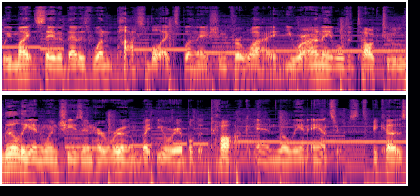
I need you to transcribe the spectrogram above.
we might say that that is one possible explanation for why you were unable to talk to Lillian when she's in her room, but you were able to talk and Lillian answers. It's because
